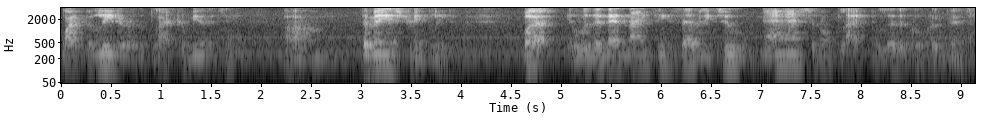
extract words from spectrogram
like the leader of the black community, um, the mainstream leader. But it was in that 1972 National Black Political Convention.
